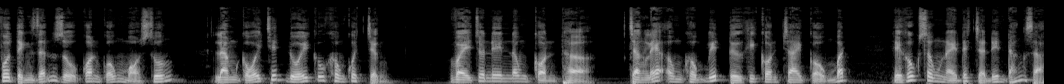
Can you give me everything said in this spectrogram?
vô tình dẫn dụ con của ông mò xuống, làm cậu ấy chết đuối cũng không có chừng. Vậy cho nên ông còn thở, chẳng lẽ ông không biết từ khi con trai của ông mất, thì khúc sông này đã trở nên đáng sợ.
